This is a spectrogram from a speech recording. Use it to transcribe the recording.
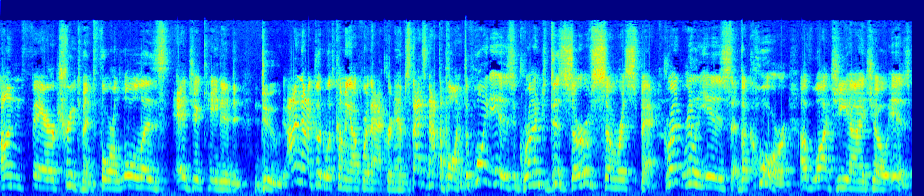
unfair treatment for Lola's educated dude. I'm not good with coming up with acronyms. That's not the point. The point is Grunt deserves some respect. Grunt really is the core of what G.I. Joe is.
